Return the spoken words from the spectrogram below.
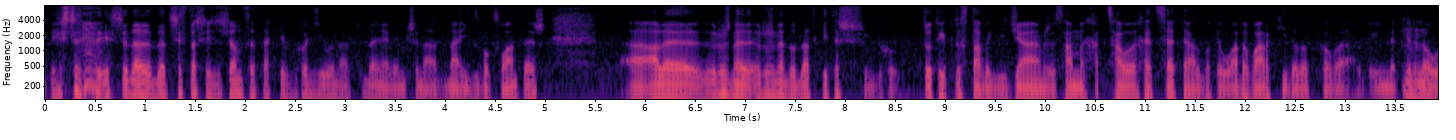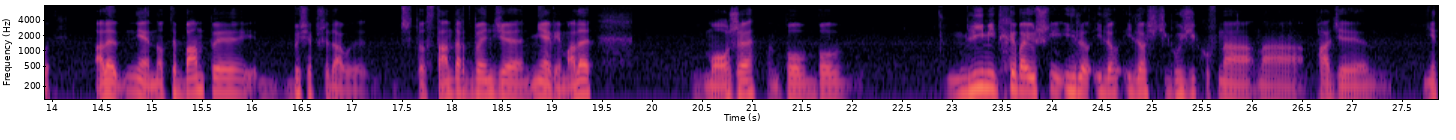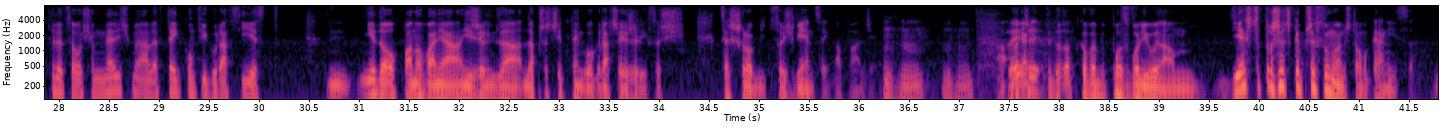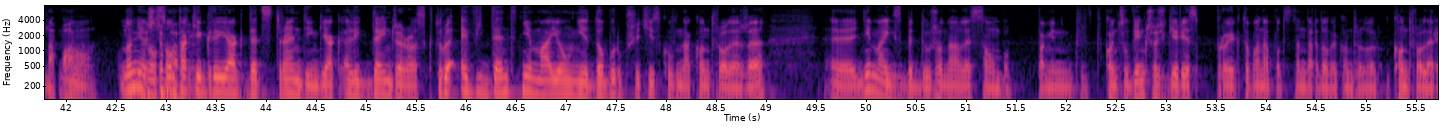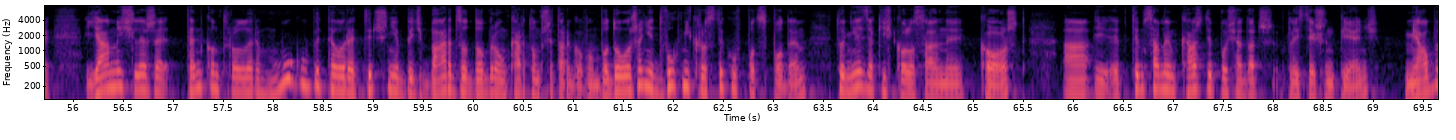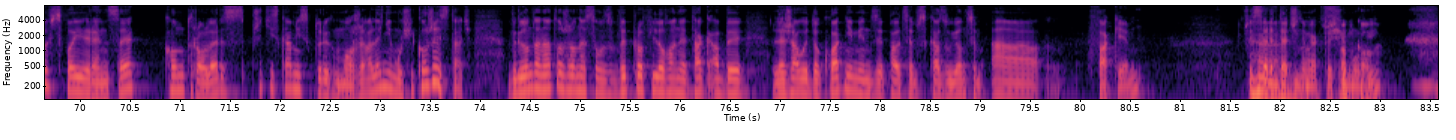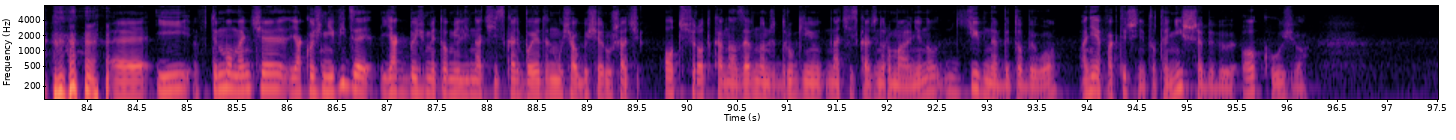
Jeszcze, jeszcze na, na 360 takie wychodziły, na, na, nie wiem, czy na, na Xbox One też. Ale różne, różne dodatki też do tych dostawek widziałem, że same całe headsety albo te ładowarki dodatkowe albo inne mhm. pierdoły. ale nie, no te bumpy by się przydały. Czy to standard będzie? Nie wiem, ale może, bo, bo limit chyba już ilo, ilo, ilości guzików na, na padzie nie tyle co osiągnęliśmy, ale w tej konfiguracji jest nie do opanowania, jeżeli dla, dla przeciętnego gracza, jeżeli coś, chcesz robić coś więcej na padzie. Mm -hmm, Ale znaczy... jak te dodatkowe by pozwoliły nam jeszcze troszeczkę przesunąć tą granicę napada. No. No nie, no są bardziej. takie gry jak Dead Stranding, jak Elite Dangerous, które ewidentnie mają niedobór przycisków na kontrolerze. E, nie ma ich zbyt dużo, no ale są, bo w końcu większość gier jest projektowana pod standardowe kontrolery. Ja myślę, że ten kontroler mógłby teoretycznie być bardzo dobrą kartą przetargową, bo dołożenie dwóch mikrostyków pod spodem to nie jest jakiś kolosalny koszt, a w tym samym każdy posiadacz PlayStation 5 miałby w swojej ręce kontroler z przyciskami, z których może, ale nie musi korzystać. Wygląda na to, że one są wyprofilowane tak, aby leżały dokładnie między palcem wskazującym a fakiem, czy serdecznym, no, jak to się mówi. E, I w tym momencie jakoś nie widzę, jak byśmy to mieli naciskać, bo jeden musiałby się ruszać od środka na zewnątrz, drugi naciskać normalnie. No dziwne by to było. A nie, faktycznie, to te niższe by były. O kuźwa.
